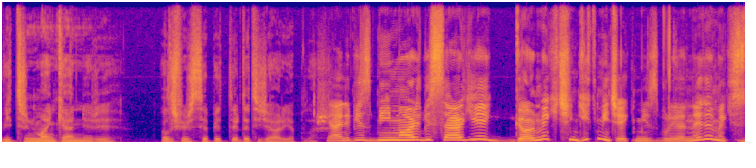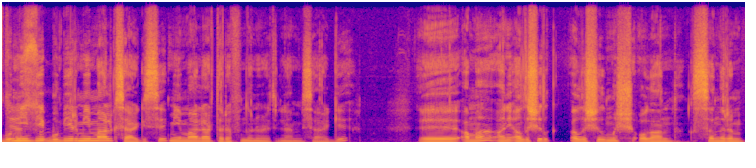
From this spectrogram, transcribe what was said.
vitrin mankenleri, alışveriş sepetleri de ticari yapılar. Yani biz mimari bir sergiyi görmek için gitmeyecek miyiz buraya? Ne demek istiyorsun? Bu, bir, bu bir mimarlık sergisi. Mimarlar tarafından üretilen bir sergi. Ee, ama hani alışıl, alışılmış olan sanırım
